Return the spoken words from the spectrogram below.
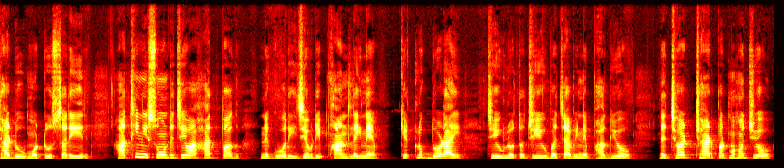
જાડું મોટું શરીર, હાથીની સૂંઢ જેવા હાથ પગ ને ગોરી જેવડી ફાંદ લઈને કેટલુંક દોડાય જીવલો તો જીવ બચાવીને ભાગ્યો ને ઝટ ઝાડ પર પહોંચ્યો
